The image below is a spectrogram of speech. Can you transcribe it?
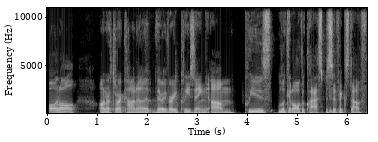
all in all, Unearthed Arcana, very very pleasing. Um, please look at all the class specific stuff.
